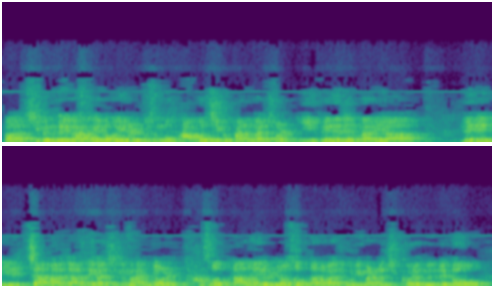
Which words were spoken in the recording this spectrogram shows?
봐, 지금 내가 하게 너희를 무슨 뭐 바보 취급하는 거야? 절, 이 뇌는 말이야. 뇌는 읽자마자 내가 지금 한 15단어, 16단어 가지고 우리말로 짓거렸는데도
